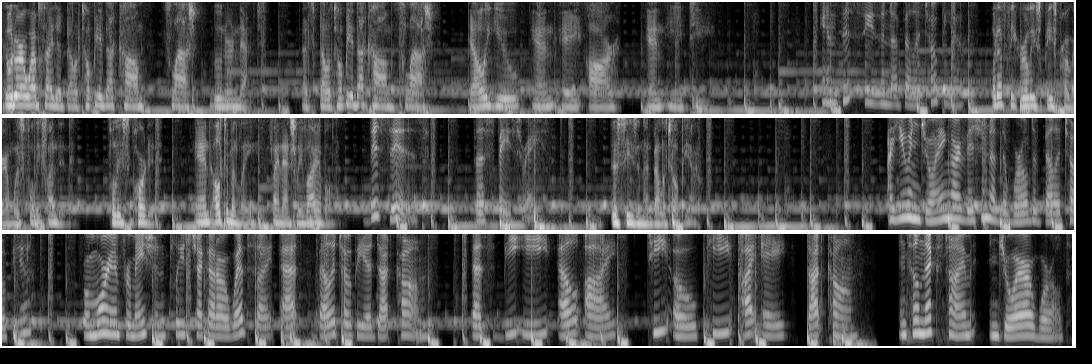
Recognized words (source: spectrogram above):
go to our website at belitopia.com slash lunarnet. That's belitopia.com slash L-U-N-A-R-N-E-T. In this season of Belitopia, what if the early space program was fully funded, fully supported, and ultimately financially viable? This is the Space Race. This season on Belitopia. Are you enjoying our vision of the world of Belitopia? For more information, please check out our website at belitopia.com. That's B E L I T O P I A dot com. Until next time, enjoy our world.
